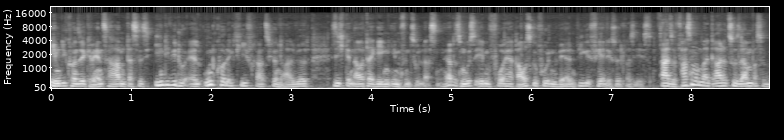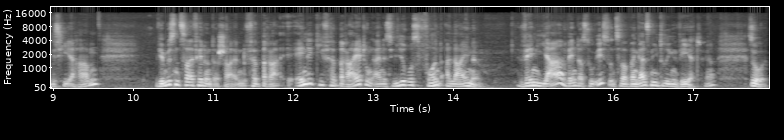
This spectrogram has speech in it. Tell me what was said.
eben die Konsequenz haben, dass es individuell und kollektiv rational wird, sich genau dagegen impfen zu lassen. Ja, das muss eben vorher herausgefunden werden, wie gefährlich so etwas ist. Also fassen wir mal gerade zusammen, was wir bisher haben. Wir müssen zwei Fälle unterscheiden. Verbre endet die Verbreitung eines Virus von alleine? Wenn ja, wenn das so ist, und zwar bei einem ganz niedrigen Wert, ja, so,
